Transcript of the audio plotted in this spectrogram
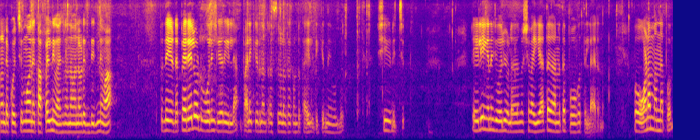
എന്റെ കൊച്ചുമോന് കപ്പലിന് വാങ്ങിച്ചു അവൻ അവിടെ തിന്നുക അപ്പം ദേ പെരയിലോട്ട് പോലും കയറിയില്ല. പണിക്കിടുന്ന ഡ്രസ്സുകളൊക്കെ കൊണ്ട് കയ്യിലിരിക്കുന്നേ ഉള്ളൂ. ക്ഷീണിച്ചു. ഡെയിലി ഇങ്ങനെ ജോലി ഉള്ളതാണ് പക്ഷെ വയ്യാത്ത കാരണത്തെ പോകത്തില്ലായിരുന്നു. അപ്പോൾ ഓണം വന്നപ്പം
